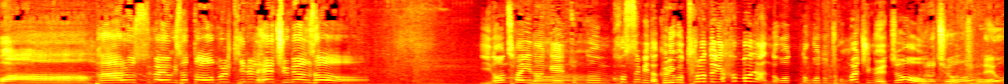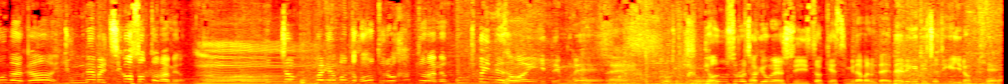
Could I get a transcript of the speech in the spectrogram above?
와 바루스가 여기서 double kill을 해주면서 인원 차이 난게 야. 조금 컸습니다. 그리고 트런들이 한 번에 안 녹았던 것도 정말 중요했죠. 그렇죠. 그렇죠. 레오나가 6렙을 찍었었더라면 음. 흑점 폭발이 한 번 더 들어갔더라면 뭉쳐있는 상황이기 때문에 네. 좀큰 변수로 작용할 수 있었겠습니다만 레벨링이 뒤처지게 이렇게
